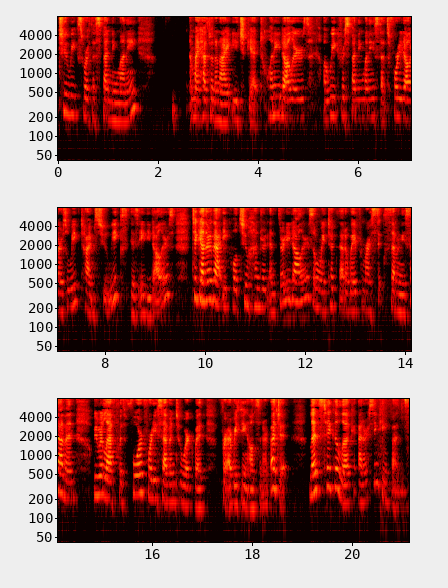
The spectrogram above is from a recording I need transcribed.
two weeks worth of spending money. My husband and I each get $20 a week for spending money, so that's $40 a week times two weeks is $80. Together that equaled $230, and when we took that away from our 677, we were left with 447 to work with for everything else in our budget. Let's take a look at our sinking funds.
